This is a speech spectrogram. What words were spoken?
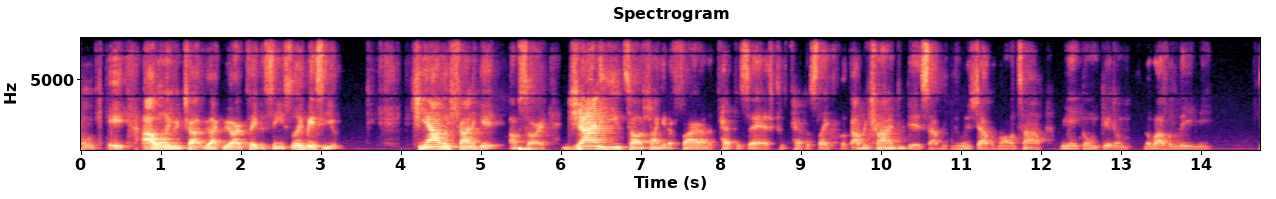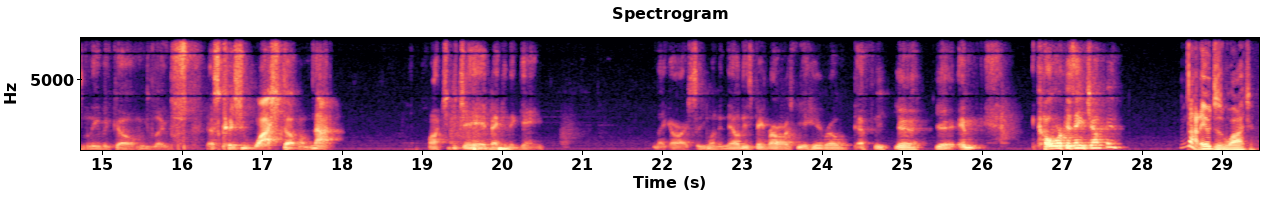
okay. I won't even try. Like we already played the scene. So they basically, Keanu's trying to get. I'm sorry, Johnny Utah's trying to get a fire on the Pepper's ass because Pepper's like, look, I've been trying to do this. I've been doing this job a long time. We ain't gonna get him. Nobody will leave me. Leave it go. He's like, that's because you washed up. I'm not. Why don't you get your head back in the game? Like, all right, so you want to nail these bank robbers, be a hero? Definitely. Yeah, yeah. And coworkers ain't jumping. No, they were just watching.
